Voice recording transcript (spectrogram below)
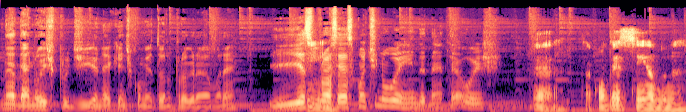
né, da noite pro dia, né? Que a gente comentou no programa, né? E esse Sim. processo continua ainda, né? Até hoje. É, tá acontecendo, né?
